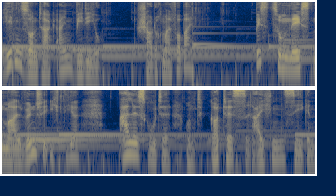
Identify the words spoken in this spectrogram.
jeden Sonntag ein Video. Schau doch mal vorbei. Bis zum nächsten Mal wünsche ich dir alles Gute und Gottes reichen Segen.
